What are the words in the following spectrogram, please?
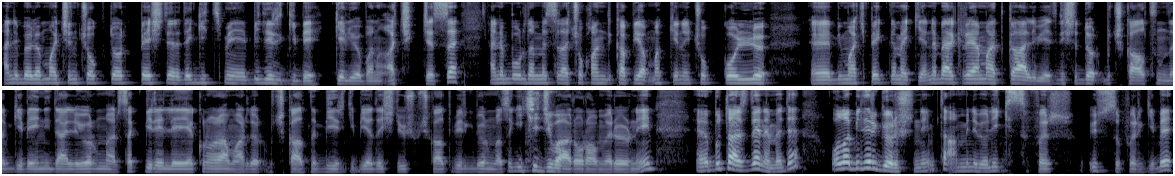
hani böyle maçın çok 4-5'lere de gitmeyebilir gibi geliyor bana açıkçası. Hani burada mesela çok handikap yapmak yerine çok gollü e, bir maç beklemek yerine belki Real Madrid galibiyetini işte 4.5 altında gibi en idealle yorumlarsak 1.50'ye yakın oran var 4.5 altında 1 gibi ya da işte 3.5 altı 1 gibi yorumlarsak 2 civarı oran var örneğin. E, bu tarz denemede olabilir görüşündeyim. Tahmini böyle 2-0, 3-0 gibi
